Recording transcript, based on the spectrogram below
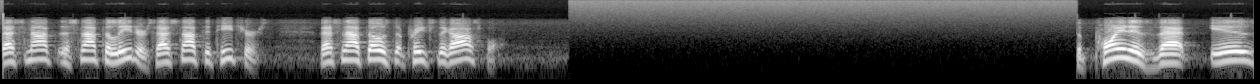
That's not that's not the leaders. That's not the teachers. That's not those that preach the gospel. The point is that is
